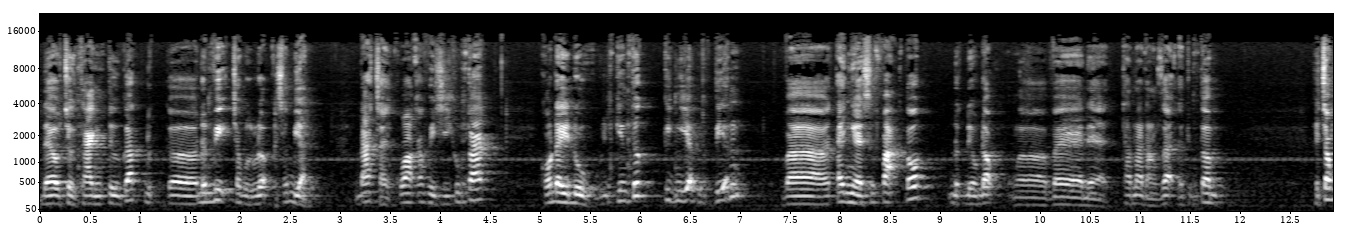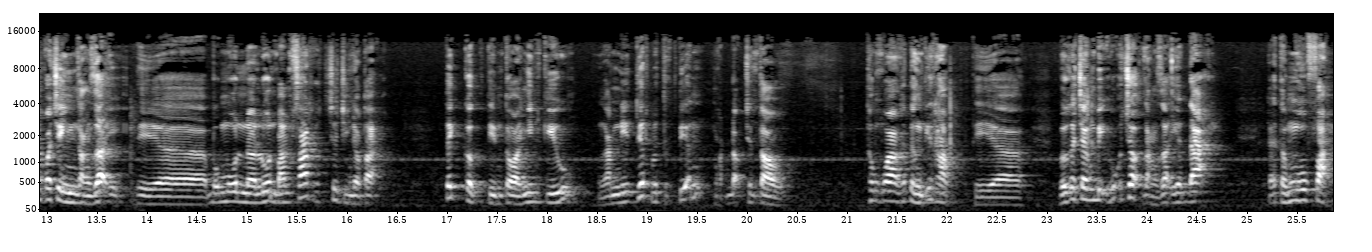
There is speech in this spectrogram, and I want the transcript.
đều trưởng thành từ các ờ, đơn vị trong lực lượng cảnh sát biển, đã trải qua các vị trí công tác, có đầy đủ những kiến thức, kinh nghiệm thực tiễn và tay nghề sư phạm tốt được điều động ờ, về để tham gia giảng dạy ở trung tâm. Thì trong quá trình giảng dạy thì bộ môn luôn bám sát chương trình đào tạo, tích cực tìm tòi nghiên cứu, gắn lý thuyết với thực tiễn, hoạt động trên tàu. Thông qua các từng tiết học thì với các trang bị hỗ trợ giảng dạy hiện đại hệ thống mô phỏng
